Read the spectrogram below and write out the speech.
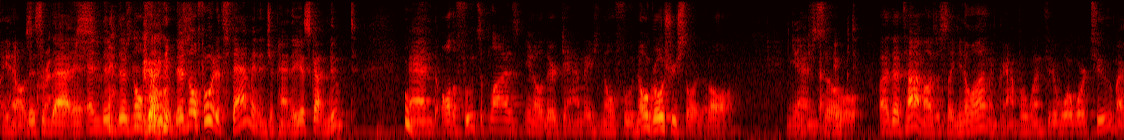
I you know, this and that, and, and there- there's no food, there's no food. It's famine in Japan. They just got nuked, and all the food supplies, you know, they're damaged. No food, no grocery stores at all. Yeah, and so. At that time, I was just like, you know what? My grandpa went through World War II. My,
